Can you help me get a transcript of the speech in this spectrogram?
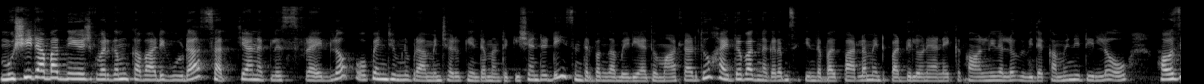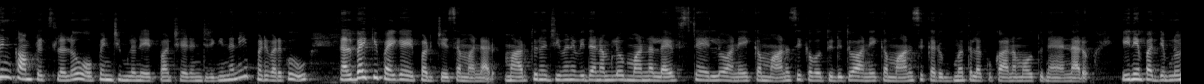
ముషీరాబాద్ నియోజకవర్గం కవాడిగూడ సత్య నెక్లెస్ ఫ్రైడ్లో ఓపెన్ జిమ్ను ప్రారంభించారు కేంద్ర మంత్రి కిషన్ రెడ్డి. ఈ సందర్భంగా మీడియాతో మాట్లాడుతూ హైదరాబాద్ నగరం సికింద్రాబాద్ పార్లమెంట్ పరిధిలోని అనేక కాలనీలలో వివిధ కమ్యూనిటీల్లో హౌసింగ్ కాంప్లెక్స్లలో ఓపెన్ జిమ్లను ఏర్పాటు చేయడం జరిగిందని ఇప్పటి వరకు నలభైకి పైగా ఏర్పాటు చేశామన్నారు. మారుతున్న జీవన విధానంలో మన లైఫ్ స్టైల్లో అనేక మానసిక ఒత్తిడితో అనేక మానసిక రుగ్మతలకు కారణమవుతున్నాయన్నారు. ఈ నేపథ్యంలో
